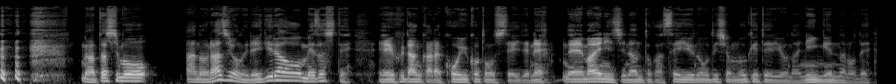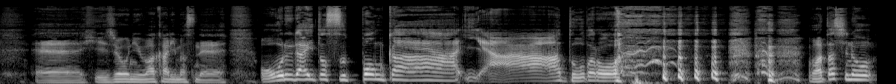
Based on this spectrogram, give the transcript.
私も、あの、ラジオのレギュラーを目指して、えー、普段からこういうことをしていてね、ね毎日なんとか声優のオーディションも受けているような人間なので、えー、非常にわかりますね。オールライトすっぽんかいやー、どうだろう。私の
